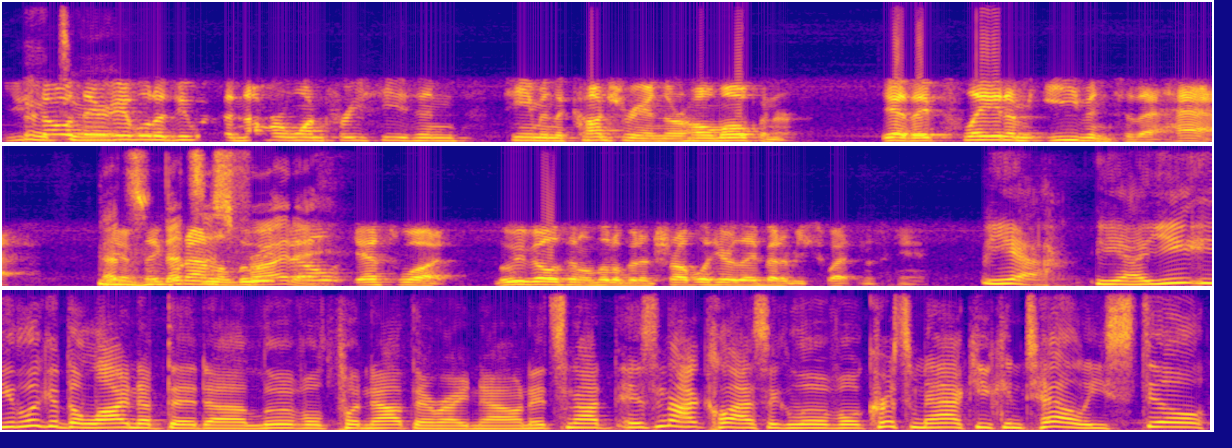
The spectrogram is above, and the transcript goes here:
You saw that's what they were right. able to do with the number one preseason team in the country in their home opener. Yeah, they played them even to the half. Yeah, That's- if they go down this to Louisville, Friday. guess what? Louisville's in a little bit of trouble here. They better be sweating this game. Yeah, yeah. You, you look at the lineup that uh, Louisville's putting out there right now, and it's not it's not classic Louisville. Chris Mack, you can tell he's still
